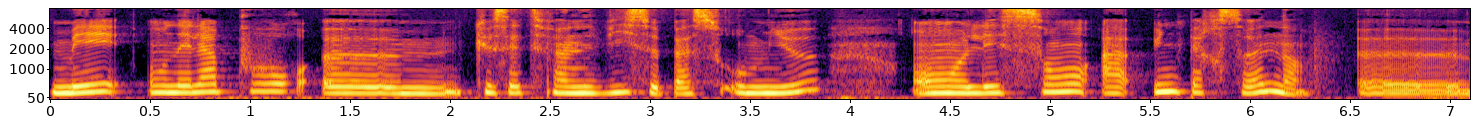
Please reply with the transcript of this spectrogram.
Mais on est là pour euh, que cette fin de vie se passe au mieux en laissant à une personne euh,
